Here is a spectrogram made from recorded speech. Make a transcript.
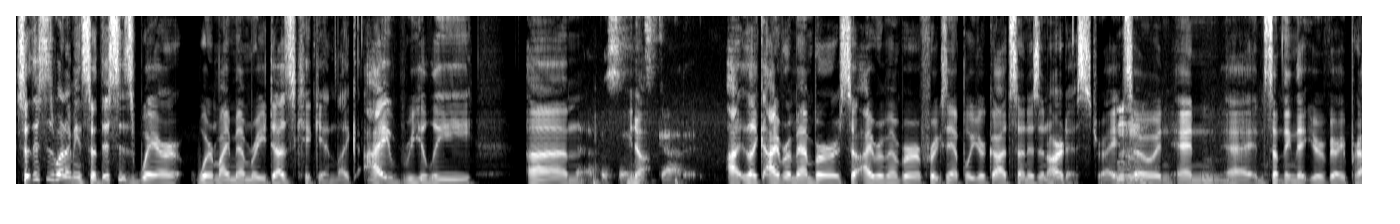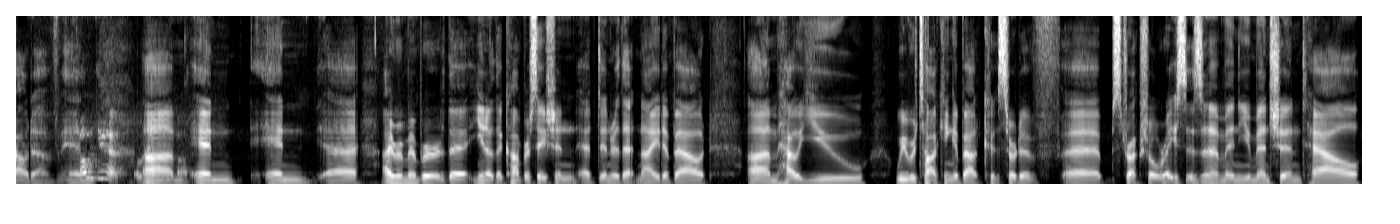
So this is what I mean. So this is where where my memory does kick in. Like I really, um, The episodes you know, got it. I like I remember. So I remember, for example, your godson is an artist, right? So and and Mhm. uh, and something that you're very proud of. And Oh yeah. I'm um, and and uh, I remember the you know the conversation at dinner that night about um, how you we were talking about sort of uh, structural racism, and you mentioned how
